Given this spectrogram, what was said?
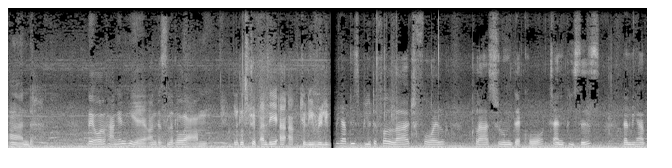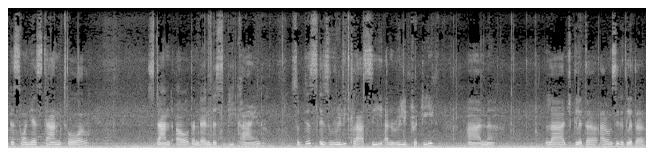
And they all hang in here on this little um little strip. And they are actually really we have this beautiful large foil classroom decor 10 pieces. Then we have this one here stand tall stand out and then this be kind. So this is really classy and really pretty and large glitter. I don't see the glitter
